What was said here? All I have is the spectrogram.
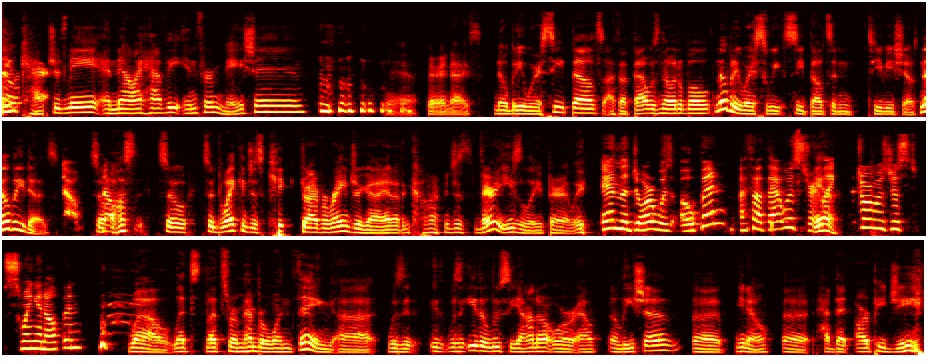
So you captured me, and now I have the information. yeah, very nice. Nobody wears seatbelts. I thought that was notable. Nobody wears sweet seatbelts in TV shows. Nobody does. No, So, no. Austin, so, so Dwight can just kick drive a ranger guy out of the car just very easily. Apparently. And the door was open. I thought that was straight. Yeah. Like, the door was just swinging open. Well, let's let's remember one thing. Uh, was it, it was it either Luciana or Al- Alicia? Uh, you know, uh, had that RPG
